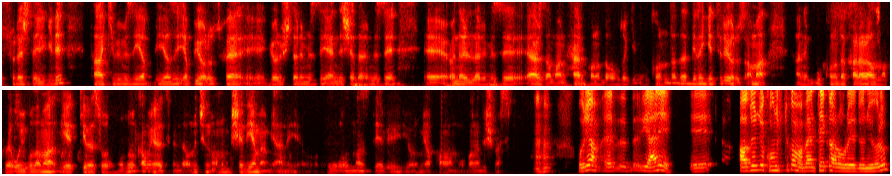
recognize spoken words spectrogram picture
süreçle ilgili takibimizi yap, yazı yapıyoruz ve e, görüşlerimizi, endişelerimizi, e, önerilerimizi her zaman her konuda olduğu gibi bu konuda da dile getiriyoruz. Ama hani bu konuda karar almak ve uygulama yetki ve sorumluluğu kamu yönetiminde. Onun için onun bir şey diyemem yani olur olmaz diye bir yorum yapamam. O bana düşmez. Hocam e, e, yani e, az önce konuştuk ama ben tekrar oraya dönüyorum.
